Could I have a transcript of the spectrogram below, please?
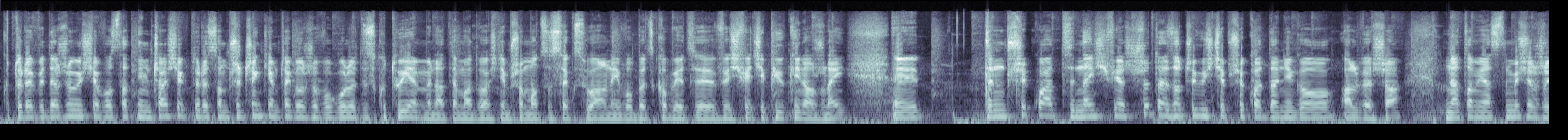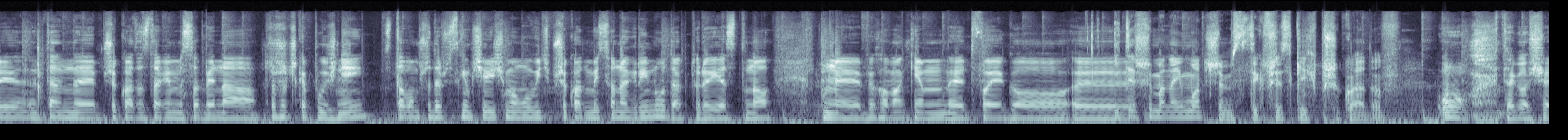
które wydarzyły się w ostatnim czasie, które są przyczynkiem tego, że w ogóle dyskutujemy na temat właśnie przemocy seksualnej wobec kobiet w świecie piłki nożnej. E, ten przykład najświeższy to jest oczywiście przykład Daniego Alvesza, natomiast myślę, że ten e, przykład zostawimy sobie na troszeczkę później. Z tobą przede wszystkim chcieliśmy omówić przykład Masona Greenwooda, który jest no, e, wychowankiem e, twojego... e, I też chyba najmłodszym z tych wszystkich przykładów. U, tego się,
